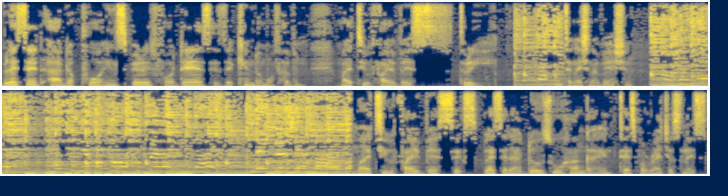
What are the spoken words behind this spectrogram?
Blessed are the poor in spirit, for theirs is the kingdom of heaven. Matthew 5, verse 3. International Version. Matthew 5, verse 6 Blessed are those who hunger and thirst for righteousness,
